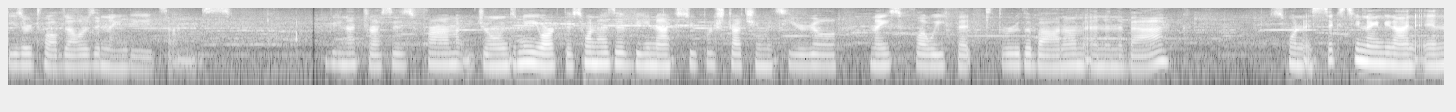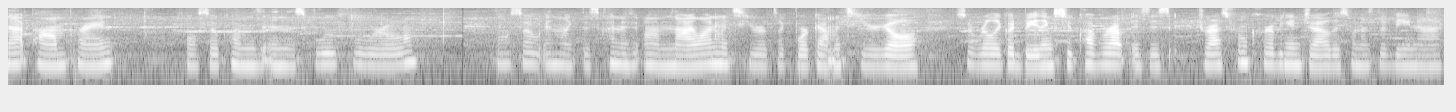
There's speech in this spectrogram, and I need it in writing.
These are $12.98. V-neck dresses from Jones, New York. This one has a V-neck, super stretchy material, nice flowy fit through the bottom and in the back. This one is $16.99 in that palm print. Also comes in this blue floral. Also in like this kind of um, nylon material. It's like workout material. So really good bathing suit cover up is this dress from Caribbean Joe. This one has the V-neck.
